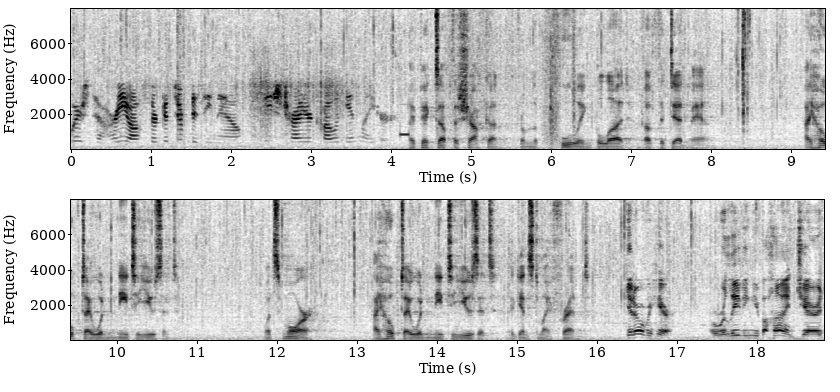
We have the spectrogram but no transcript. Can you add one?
We're sorry, all circuits are busy now. Please try your call again later. I picked up the shotgun from the pooling blood of the dead man. I hoped I wouldn't need to use it. What's more, I hoped I wouldn't need to use it against my friend. Get over here, or we're leaving you behind, Jarred.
